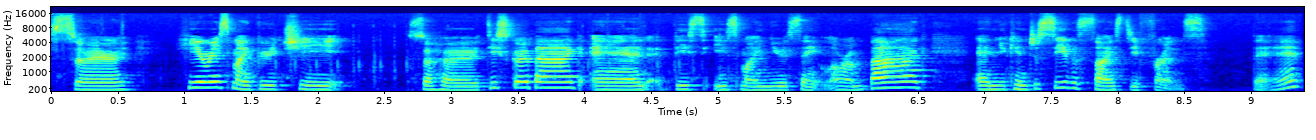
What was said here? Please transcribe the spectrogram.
So here is my Gucci Soho Disco bag, and this is my new Saint Laurent bag. And you can just see the size difference there.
